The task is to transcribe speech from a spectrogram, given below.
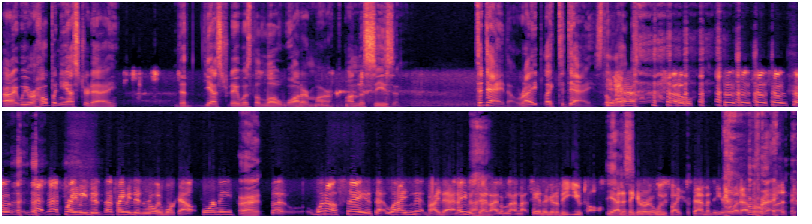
All right, we were hoping yesterday that yesterday was the low water mark on the season. Today, though, right? Like today, it's the yeah. so, so, so, so, so, so that that framing did that framing didn't really work out for me. All right, but what I'll say is that what I meant by that, I even uh-huh. said I'm not, I'm not saying they're going to beat Utah. Yes. I didn't think they were going to lose by 70 or whatever. right. But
